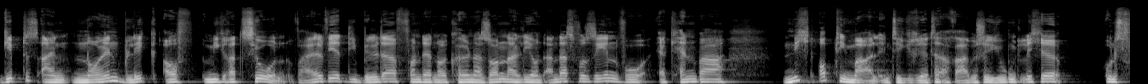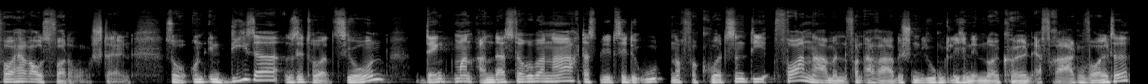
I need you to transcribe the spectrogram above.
gibt es einen neuen Blick auf Migration, weil wir die Bilder von der Neuköllner Sonnenallee und anderswo sehen, wo erkennbar nicht optimal integrierte arabische Jugendliche uns vor Herausforderungen stellen. So, und in dieser Situation denkt man anders darüber nach, dass die CDU noch vor kurzem die Vornamen von arabischen Jugendlichen in Neukölln erfragen wollte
